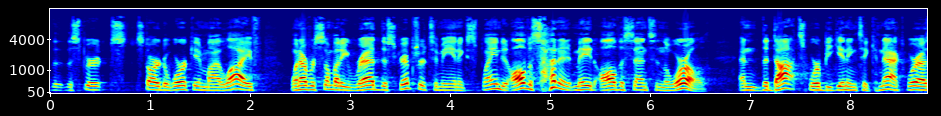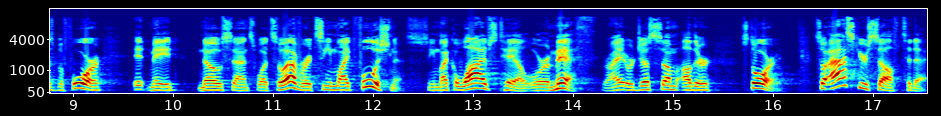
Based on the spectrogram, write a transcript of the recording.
the, the Spirit started to work in my life, whenever somebody read the Scripture to me and explained it, all of a sudden it made all the sense in the world and the dots were beginning to connect, whereas before it made no sense whatsoever. It seemed like foolishness, seemed like a wives' tale or a myth, right? Or just some other story. So ask yourself today,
